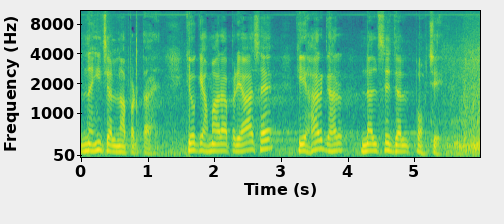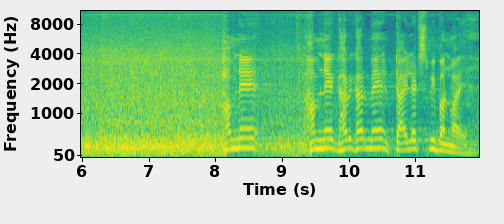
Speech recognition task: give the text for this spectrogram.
नहीं चलना पड़ता है, क्योंकि हमारा प्रयास है कि हर घर नल से जल पहुँचे। हमने हमने घर घर में टॉयलेट्स भी बनवाए हैं,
